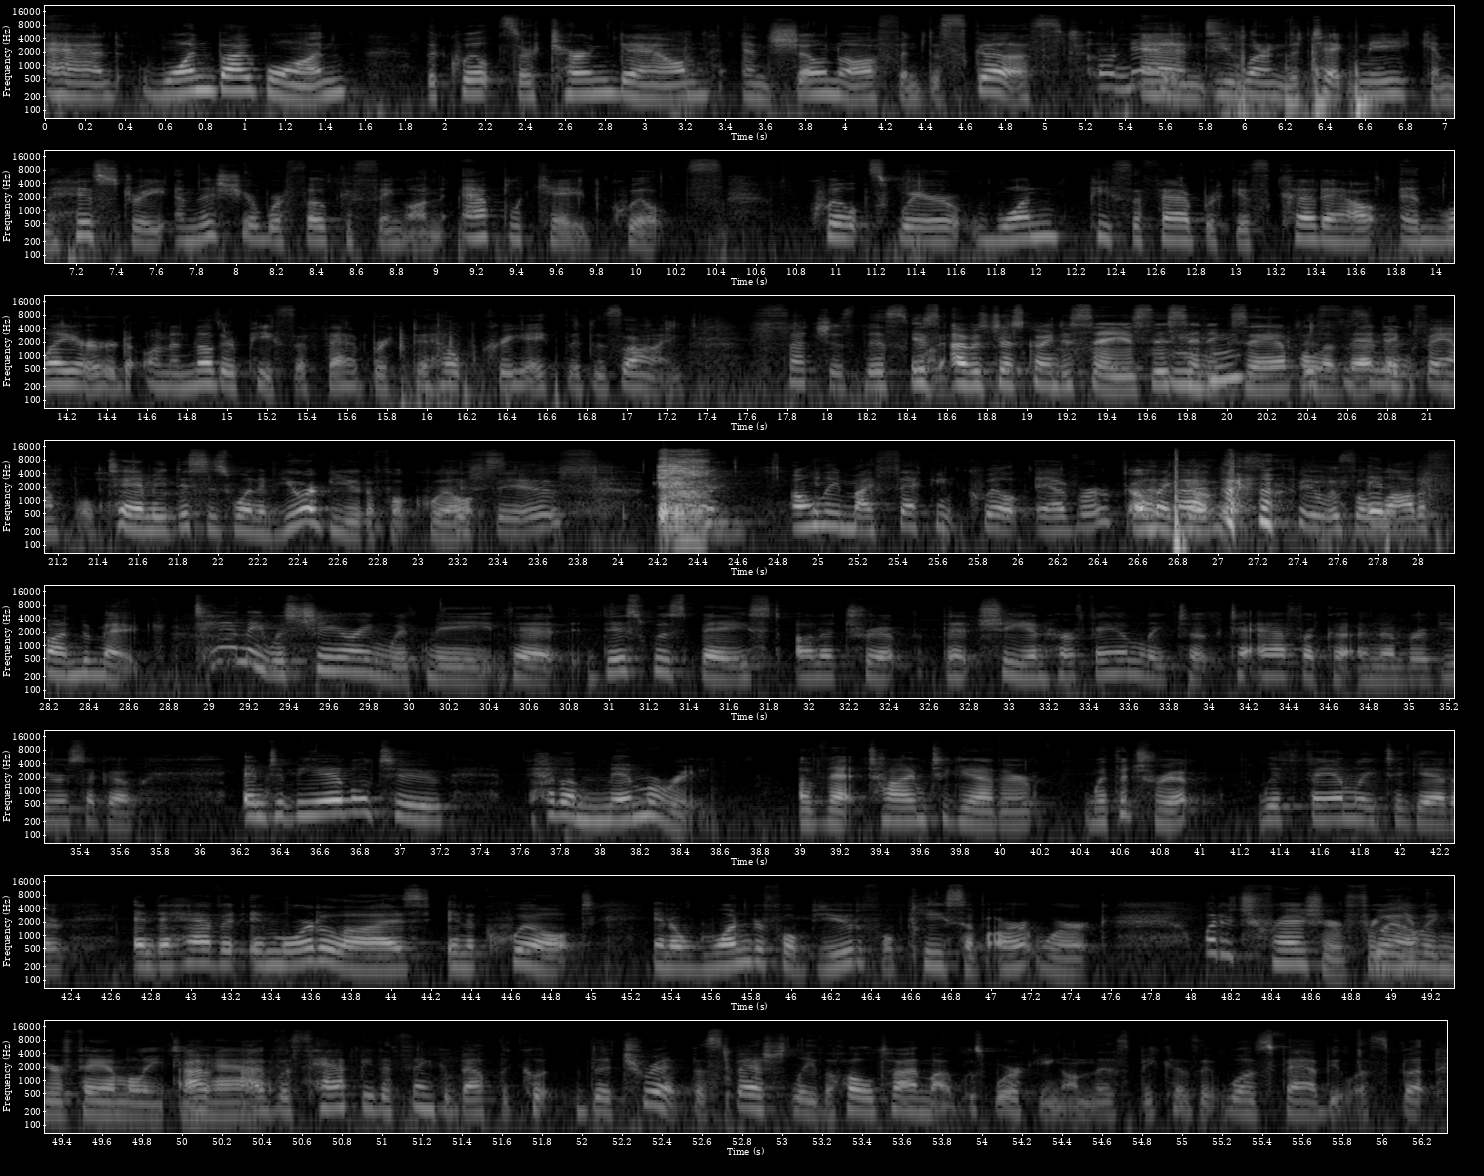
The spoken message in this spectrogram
And one by one, the quilts are turned down and shown off and discussed. Oh, neat. And you learn the technique and the history. And this year we're focusing on applique quilts. Quilts where one piece of fabric is cut out and layered on another piece of fabric to help create the design, such as this Is. I was just going to say, is this an example This of is that? an And example. Tammy, this is one of your beautiful quilts. This is only my second quilt ever. Oh, my um, goodness. it was a And- lot of fun to make. Tammy was sharing with me that this was based on a trip that she and her family took to Africa a number of years ago. And to be able to have a memory of that time together with a trip, with family together, and to have it immortalized in a quilt, in a wonderful, beautiful piece of artwork. What a treasure for you and your family to I, I was happy to think about the, the trip, especially the whole time I was working on this because it was fabulous. But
